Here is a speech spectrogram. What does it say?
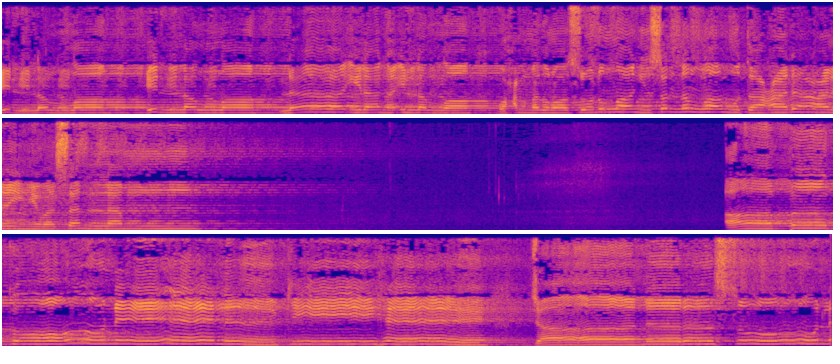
إلا الله إلا الله لا إله إلا الله محمد رسول الله صلى الله تعالى عليه وسلم آپ کو نین کی ہے جان رسول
